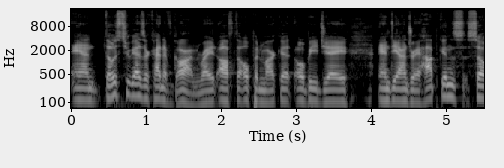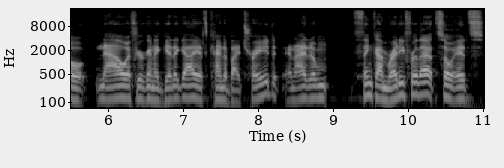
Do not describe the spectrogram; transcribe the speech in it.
and those two guys are kind of gone, right? Off the open market, OBJ and DeAndre Hopkins. So now if you're going to get a guy, it's kind of by trade. And I don't think I'm ready for that. So it's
